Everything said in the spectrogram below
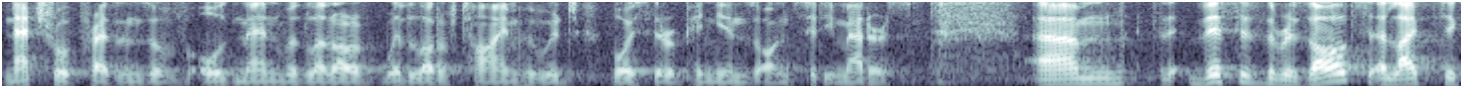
natural presence of old men with a lot of, with a lot of time who would voice their opinions on city matters. Um, th this is the result. Uh, Leipzig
